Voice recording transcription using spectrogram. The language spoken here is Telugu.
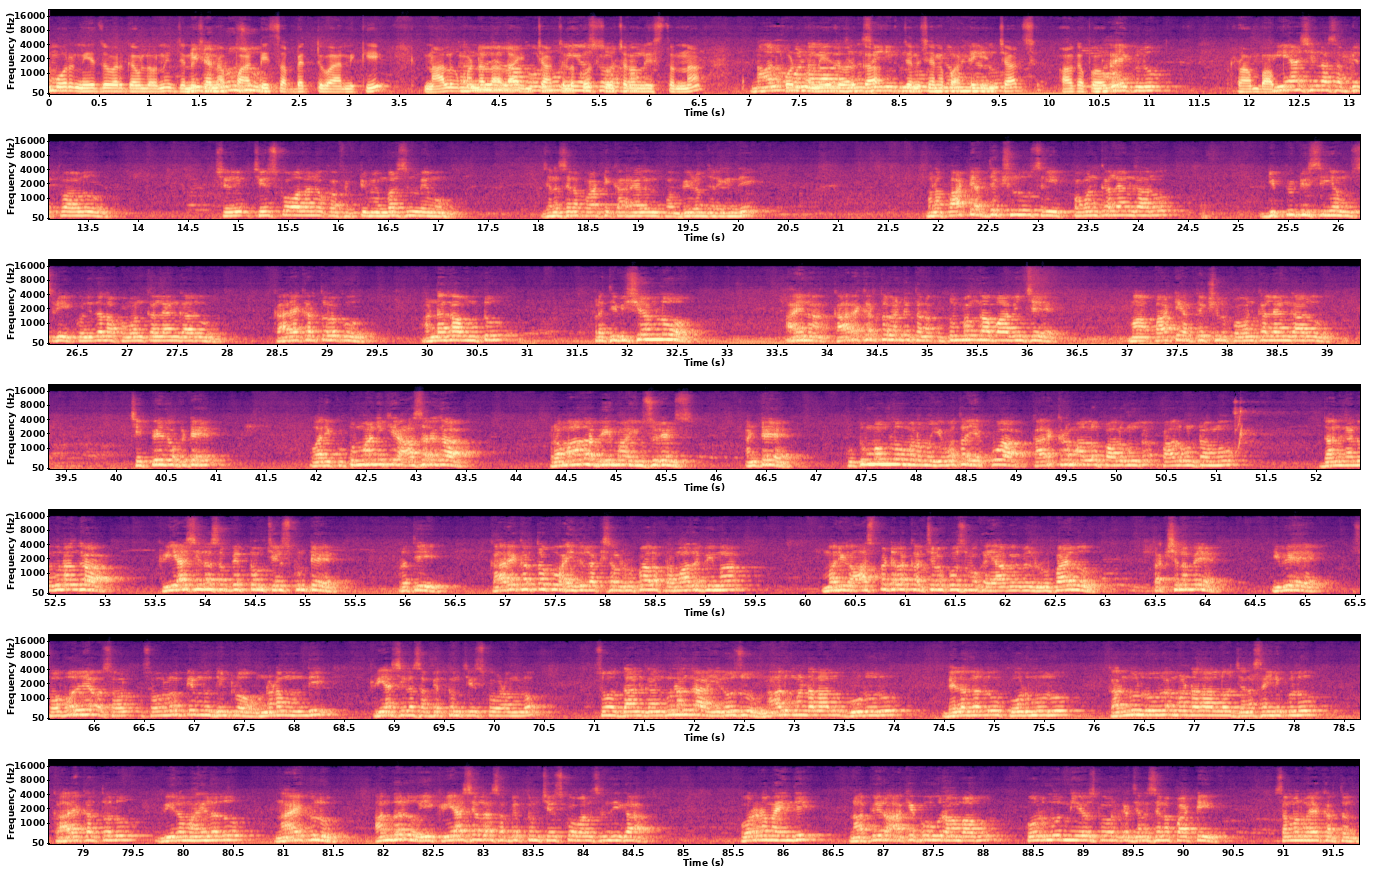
కొడుమూరు నియోజకవర్గంలోని జనసేన పార్టీ సభ్యత్వానికి నాలుగు మండలాల ఇన్ఛార్జీలకు సూచనలు ఇస్తున్న మండలాల నియోజకవర్గ జనసేన పార్టీ ఇన్ఛార్జ్ నాయకులు రాంబాబు. క్రియాశీల సభ్యత్వాలు చేసుకోవాలని ఒక ఫిఫ్టీ మెంబర్స్ని మేము జనసేన పార్టీ కార్యాలయానికి పంపించడం జరిగింది. మన పార్టీ అధ్యక్షులు శ్రీ పవన్ కళ్యాణ్ గారు డిప్యూటీ సీఎం శ్రీ కొనిదల పవన్ కళ్యాణ్ గారు కార్యకర్తలకు అండగా ఉంటూ ప్రతి విషయంలో ఆయన కార్యకర్తలు అంటే తన కుటుంబంగా భావించే మా పార్టీ అధ్యక్షులు పవన్ కళ్యాణ్ గారు చెప్పేది ఒకటే వారి కుటుంబానికి ఆసరగా ప్రమాద బీమా ఇన్సూరెన్స్ అంటే కుటుంబంలో మనము యువత ఎక్కువ కార్యక్రమాల్లో పాల్గొంటా పాల్గొంటాము. దానికి అనుగుణంగా క్రియాశీల సభ్యత్వం చేసుకుంటే ప్రతి కార్యకర్తకు ఐదు లక్షల రూపాయల ప్రమాద బీమా మరియు హాస్పిటల్ ఖర్చుల కోసం ఒక యాభై వేల రూపాయలు తక్షణమే ఇవే సౌబల్య సౌ- సౌలభ్యం దీంట్లో ఉండడం ఉంది క్రియాశీల సభ్యత్వం చేసుకోవడంలో. సో దానికి అనుగుణంగా ఈరోజు నాలుగు మండలాలు గూడూరు బెలగల్లు కోడుమూరు కర్నూలు రూరల్ మండలాల్లో జన సైనికులు కార్యకర్తలు వీర మహిళలు నాయకులు అందరూ ఈ క్రియాశీల సభ్యత్వం చేసుకోవాల్సిందిగా కోరడమైంది. నా పేరు ఆకేపోవు రాంబాబు. కోడుమూరు నియోజకవర్గ జనసేన పార్టీ సమన్వయకర్తను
